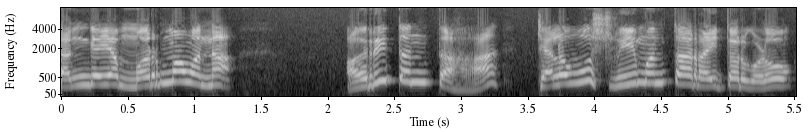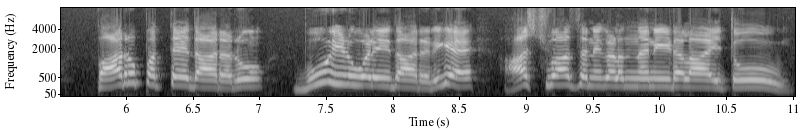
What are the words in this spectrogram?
ದಂಗೆಯ ಮರ್ಮವನ್ನು ಅರಿತಂತಹ ಕೆಲವು ಶ್ರೀಮಂತ ರೈತರುಗಳು, ಪಾರುಪತ್ತೆದಾರರು ಭೂ ಹಿಡುವಳಿದಾರರಿಗೆ ಆಶ್ವಾಸನೆಗಳನ್ನು ನೀಡಲಾಯಿತು.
